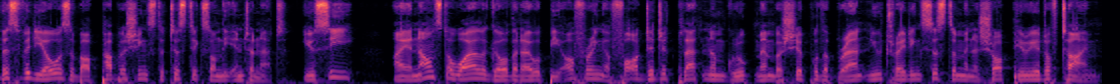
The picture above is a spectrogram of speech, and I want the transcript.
This video is about publishing statistics on the internet. You see, I announced a while ago that I would be offering a 4-digit Platinum Group membership with a brand new trading system in a short period of time.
